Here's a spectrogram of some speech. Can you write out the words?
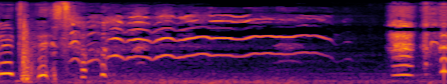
That is so...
